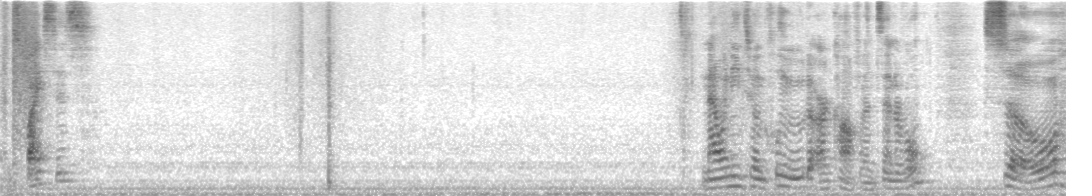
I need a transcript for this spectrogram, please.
Than spices. Now we need to include our confidence interval. So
